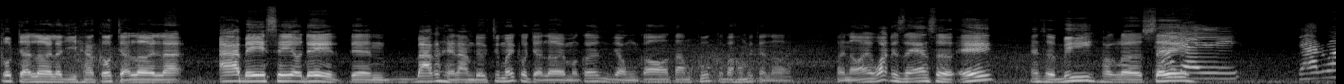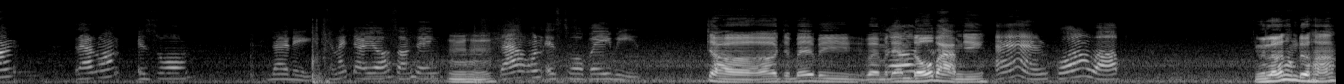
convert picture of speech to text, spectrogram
Câu trả lời là gì hả? Câu trả lời là A B C O D ba có thể làm được chứ mấy câu trả lời mà có dòng co tam quốc các ba không biết trả lời. Phải nói what is the answer? A answer B hoặc là C? Okay, that one, that one is for daddy. Can I tell you something? Hử. That one is for babies. trời ơi trời baby. Vậy mà đem đố ba làm gì? And grown up, người lớn không được hả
